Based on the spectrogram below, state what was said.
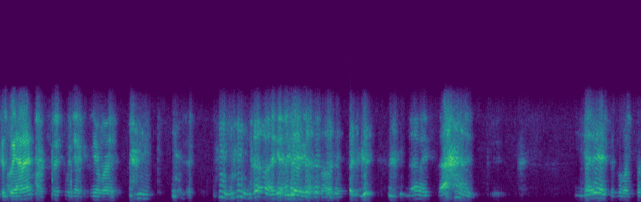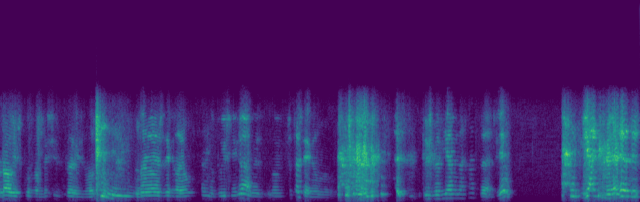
Chcesz pojarę? A coś później, jak nie. Dawaj. Nie wiem, co? Dawaj, wstań. Ja nie jeszcze, zobacz, pedały już kurwa, wysilce i zobacz. No ja już nie grają. No tu już nie gramy. No, też nie gram. no. Już nawijamy na chatę. Wiem. Jak wiesz?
